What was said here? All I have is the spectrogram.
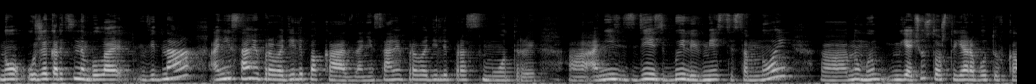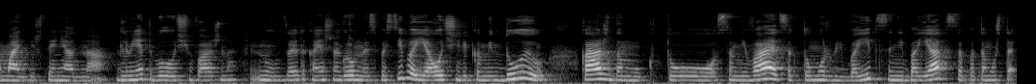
но уже картина была видна, они сами проводили показы, они сами проводили просмотры, а, они здесь были вместе со мной, а, ну, мы, я чувствовала, что я работаю в команде, что я не одна. Для меня это было очень важно. Ну, за это, конечно, огромное спасибо. Я очень рекомендую каждому, кто сомневается, кто, может быть, боится, не бояться, потому что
